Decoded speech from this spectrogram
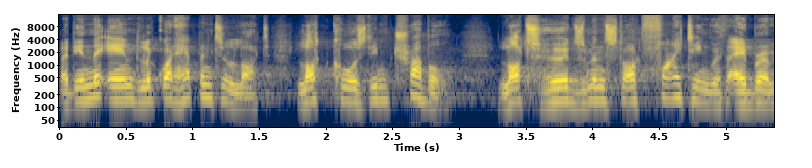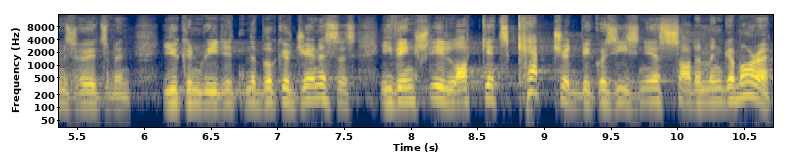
But in the end, look what happened to Lot. Lot caused him trouble. Lot's herdsmen start fighting with Abram's herdsmen. You can read it in the book of Genesis. Eventually, Lot gets captured because he's near Sodom and Gomorrah.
